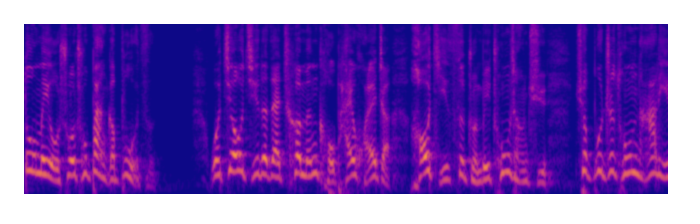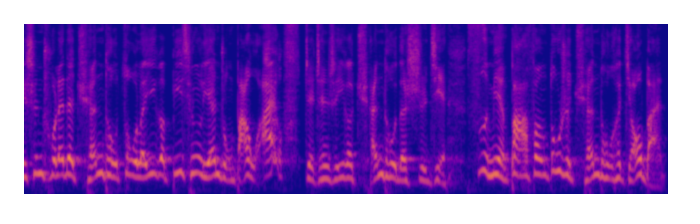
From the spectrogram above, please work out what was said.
都没有说出半个不字。我焦急的在车门口徘徊着，好几次准备冲上去，却不知从哪里伸出来的拳头揍了一个鼻青脸肿，把我哎呦，这真是一个拳头的世界，四面八方都是拳头和脚板。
